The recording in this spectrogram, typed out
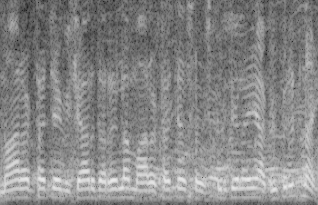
महाराष्ट्राच्या विचारधारेला महाराष्ट्राच्या संस्कृतीला हे अभिप्रेत नाही.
